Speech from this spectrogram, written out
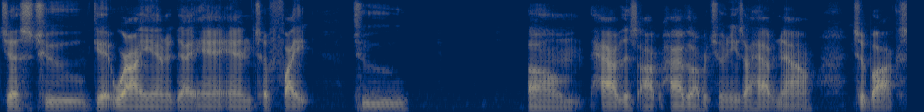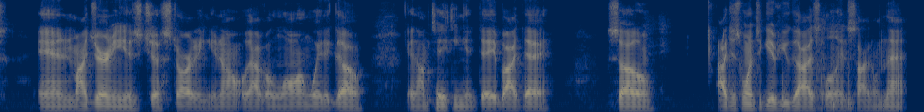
just to get where I am today, and, and to fight to um, have this op- have the opportunities I have now to box. And my journey is just starting. You know, I have a long way to go, and I'm taking it day by day. So I just want to give you guys a little insight on that.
